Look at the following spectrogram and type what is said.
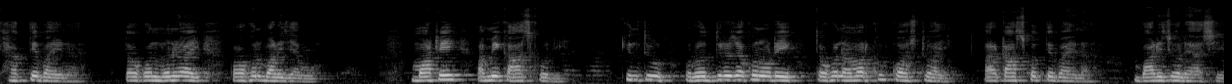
থাকতে পারি না। তখন মনে হয় কখন বাড়ি যাব। মাঠে আমি কাজ করি। কিন্তু রৌদ্র যখন ওঠে, তখন আমার খুব কষ্ট হয় আর কাজ করতে পারি না। বাড়ি চলে আসি।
